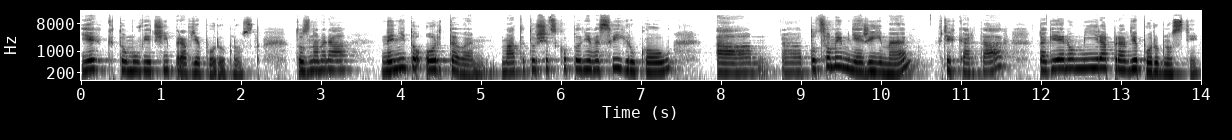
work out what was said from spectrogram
je k tomu větší pravděpodobnost. To znamená, není to ortelem, máte to všecko plně ve svých rukou a, a to, co my měříme v těch kartách, tak je jenom míra pravděpodobnosti.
